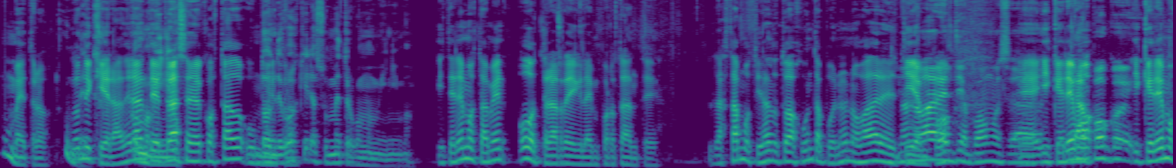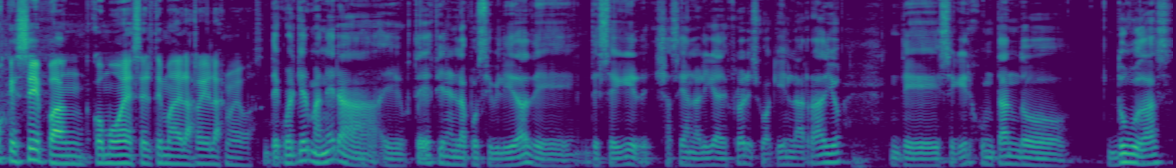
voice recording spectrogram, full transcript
un metro. Un donde metro, quiera, mínimo. detrás, en el costado, un donde metro. vos quieras un metro como mínimo. Y tenemos también otra regla importante. La estamos tirando toda junta porque no nos va a dar el No tiempo. nos va a dar el tiempo, vamos a. Eh, y, queremos, poco, y queremos que sepan cómo es el tema de las reglas nuevas. De cualquier manera, eh, ustedes tienen la posibilidad de, de seguir, ya sea en la Liga de Flores o aquí en la radio, de seguir juntando dudas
